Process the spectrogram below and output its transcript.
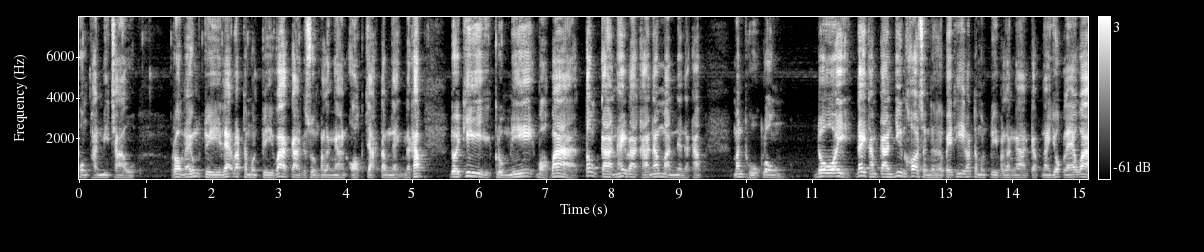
พงพันธ์มีชาวรองนายกรัฐมนตรีและรัฐมนตรีว่าการกระทรวงพลังงานออกจากตำแหน่งนะครับ โดยที่กลุ่มนี้บอกว่าต้องการให้ราคาน้ำมันเนี่ยนะครับ มันถูกลง โดยได้ทำการยื่นข้อเสนอไปที่รัฐมนตรีพลังงานกับนายกแล้วว่า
